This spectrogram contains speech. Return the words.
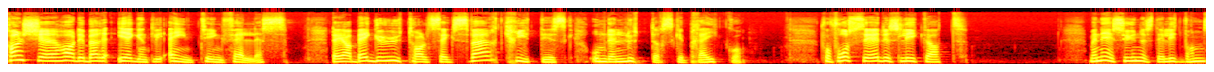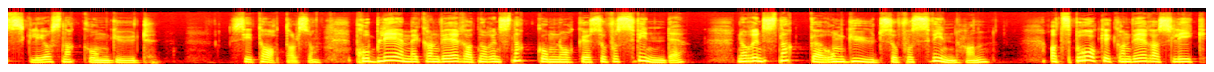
Kanskje har de bare egentlig én ting felles. De har begge uttalt seg svært kritisk om den lutherske preika. For Fosse er det slik at men jeg synes det er litt vanskelig å snakke om Gud. Sitat, altså. Problemet kan være at når en snakker om noe, så forsvinner det. Når en snakker om Gud, så forsvinner han. At språket kan være slik,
